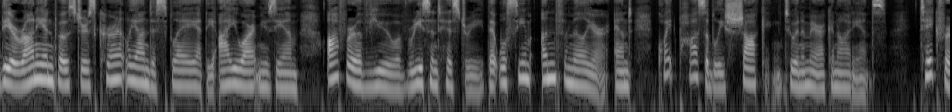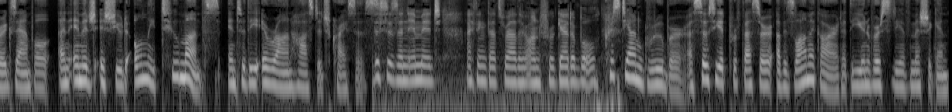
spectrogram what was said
The Iranian posters currently on display at the IU Art Museum offer a view of recent history that will seem unfamiliar and quite possibly shocking to an American audience. Take, for example, an image issued only two months into the Iran hostage crisis. This is an image I think that's rather unforgettable. Christiane Gruber, Associate Professor of Islamic Art at the University of Michigan,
